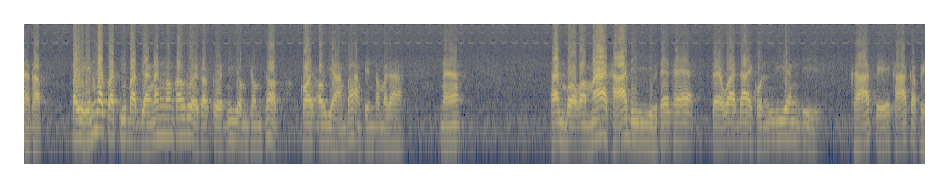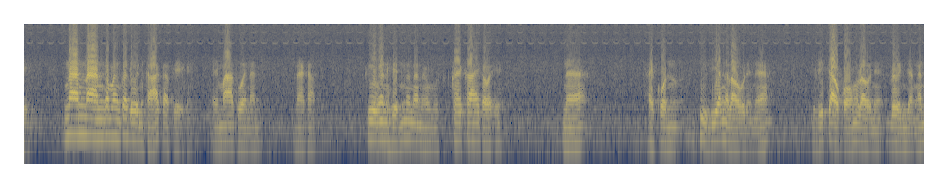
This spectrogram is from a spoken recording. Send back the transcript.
นะครับ ไปเห็นว่าปฏิบัติอย่างนั้นของเขาด้วยก็เกิดนิยมชมชอบคอยเอาอย่างบ้างเป็นธรรมดานะ ท่านบอกว่าม้าขาดีอยู่แท้ๆแต่ว่าได้คนเลี้ยงที่ ขาเป๋ขากระเพกนานๆก็มันก็เดินขากระเพกไอ้ม้าตัวนั้นนะครับ คือมันเห็นนั่นนั่นคล้ายๆกับเอ๊ะนะไอ้คนที่เลี้ยงเราเนี่ยนะหรือเจ้าของเราเนี่ย เดินอย่างนั้น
